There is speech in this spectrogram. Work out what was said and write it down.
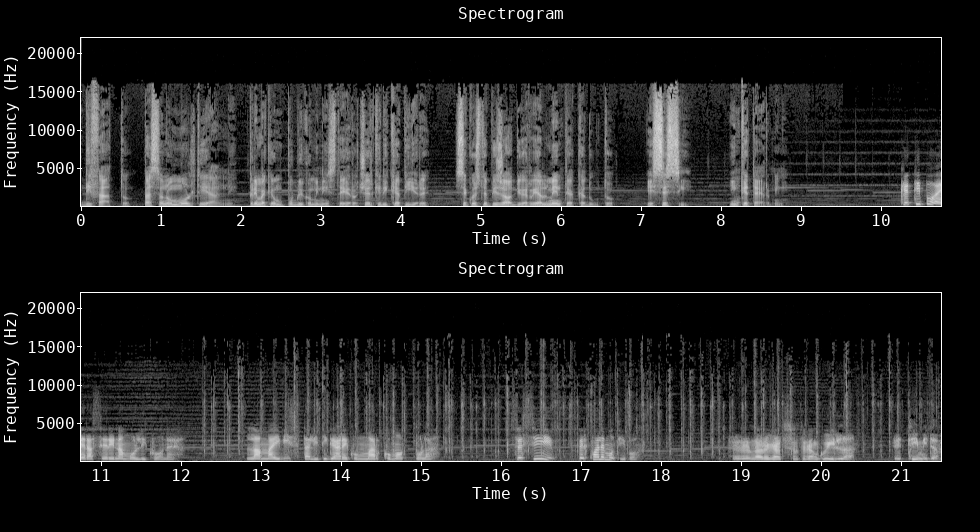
di fatto, passano molti anni prima che un pubblico ministero cerchi di capire se questo episodio è realmente accaduto e se sì, in che termini. Che tipo era Serena Mollicone? L'ha mai vista litigare con Marco Mottola? Se sì, per quale motivo? Era una ragazza tranquilla e timida.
